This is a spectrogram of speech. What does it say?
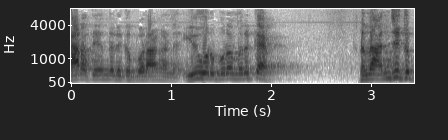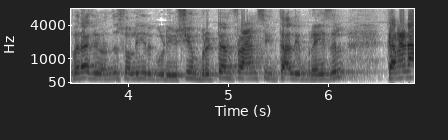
யாரை தேர்ந்தெடுக்க போகிறாங்கன்னு இது ஒரு புறம் இருக்க. அந்த அஞ்சுக்கு பிறகு வந்து சொல்லியிருக்கக்கூடிய விஷயம் Britain France Italy Brazil Canada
